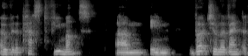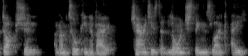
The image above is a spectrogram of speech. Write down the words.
over the past few months um, in virtual event adoption, and I'm talking about charities that launch things like a,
